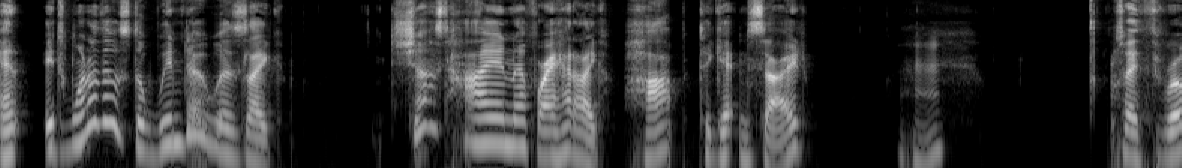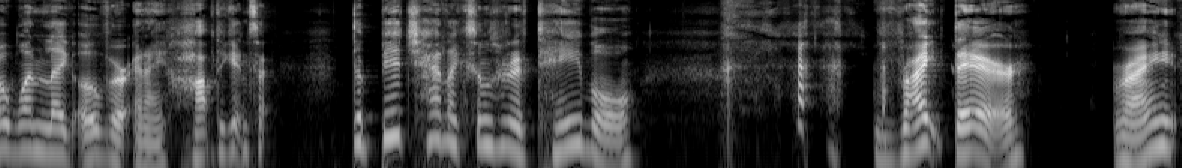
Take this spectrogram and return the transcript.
and it's one of those. The window was like just high enough where I had to like hop to get inside. Mhm. So I throw one leg over and I hop to get inside. The bitch had like some sort of table right there, right?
